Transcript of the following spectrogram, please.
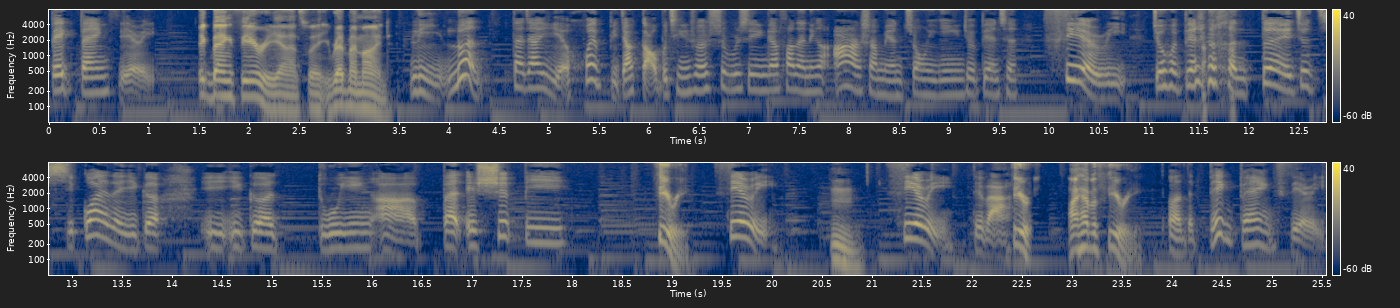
Big Bang Theory， Big Bang Theory. Yeah, that's what you read my mind. 理论大家也会比较搞不清，说是不是应该放在那个 R 上面重音，就变成 theory，就会变成很对，就奇怪的一个一一个读音啊。But it should be Theory. theory Mm. theory，对吧？ Theory. I have a theory. 呃、t h e Big Bang Theory。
